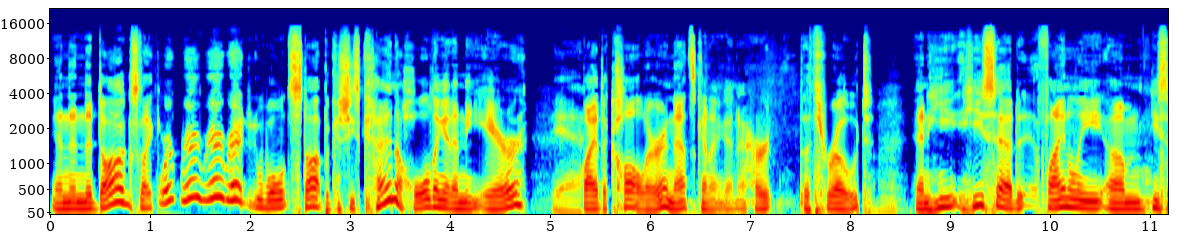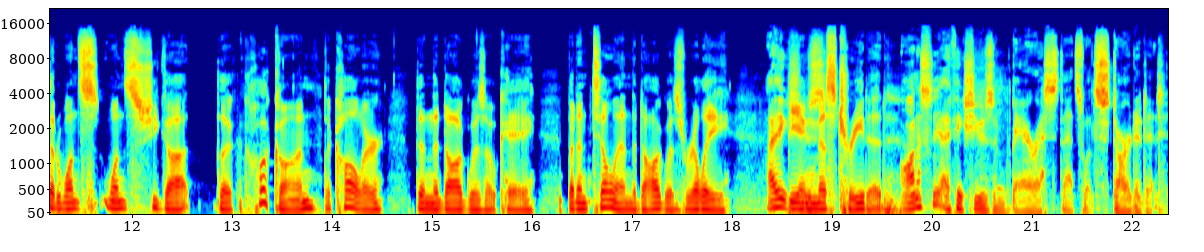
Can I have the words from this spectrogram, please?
And then the dog's like, "Rrr, rrr, rrr, rrr," won't stop because she's kind of holding it in the air Yeah. by the collar, and that's gonna gonna hurt the throat. Mm-hmm. And he he said finally, um, he said once once she got the hook on the collar, then the dog was okay. But until then, the dog was really I think being was- mistreated. honestly, I think she was embarrassed. That's what started it.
